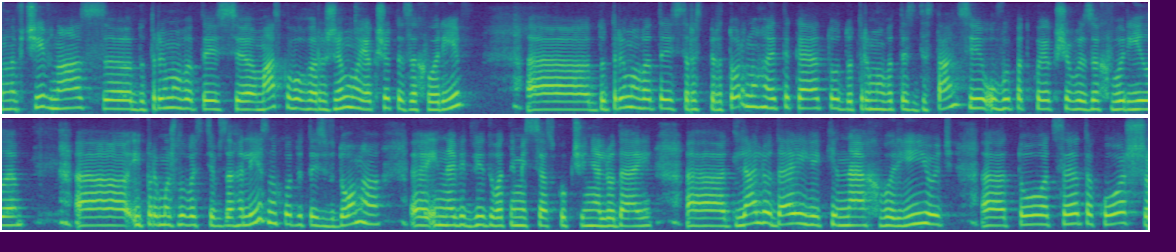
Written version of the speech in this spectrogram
навчив нас е, дотримуватись маскового режиму, якщо ти захворів. Е, Дотримуватись респіраторного етикету, дотримуватись дистанції у випадку, якщо ви захворіли, Е, і при можливості взагалі знаходитись вдома е, і не відвідувати місця скупчення людей. Для людей, які не хворіють, то це також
